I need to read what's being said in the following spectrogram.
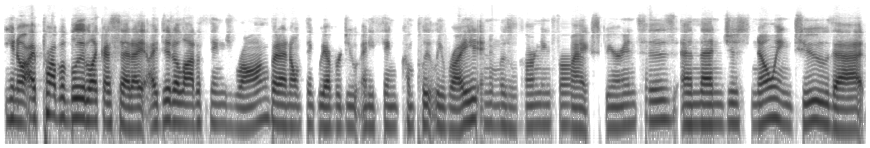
you know, I probably, like I said, I, I did a lot of things wrong, but I don't think we ever do anything completely right. And it was learning from my experiences, and then just knowing too that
